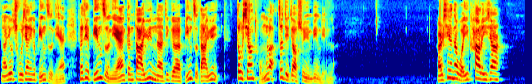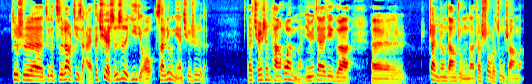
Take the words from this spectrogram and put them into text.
啊，又出现一个丙子年。那这丙子年跟大运呢，这个丙子大运都相同了，这就叫顺运并临了。而且呢，我一看了一下。就是这个资料记载，他确实是一九三六年去世的，他全身瘫痪嘛，因为在这个呃战争当中呢，他受了重伤了。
